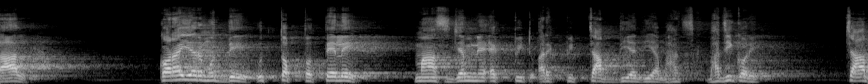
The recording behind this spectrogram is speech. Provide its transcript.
গাল কড়াইয়ের মধ্যে উত্তপ্ত তেলে মাছ যেমনে এক পিঠ আরেক পিঠ চাপ দিয়া দিয়া ভাজ ভাজি করে, চাপ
